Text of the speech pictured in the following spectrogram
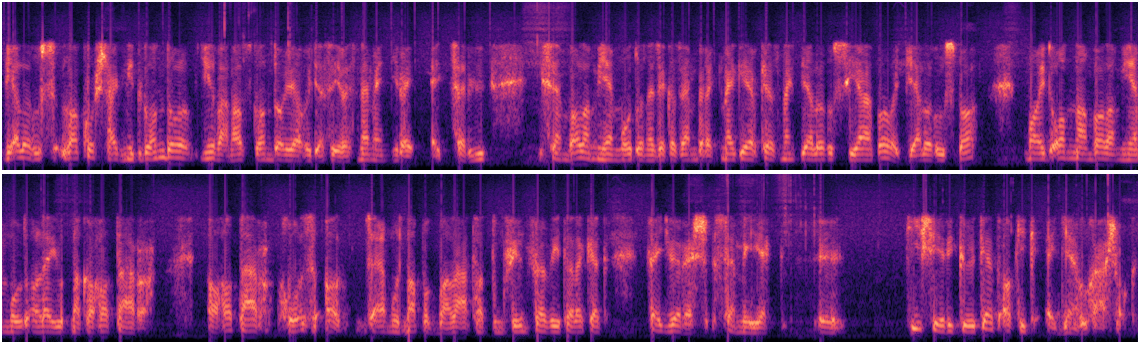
belarusz lakosság mit gondol, nyilván azt gondolja, hogy ezért ez nem ennyire egyszerű, hiszen valamilyen módon ezek az emberek megérkeznek Belarusiába vagy Belarusba, majd onnan valamilyen módon lejutnak a határa a határhoz az elmúlt napokban láthattunk filmfelvételeket, fegyveres személyek kísérik őket, akik egyenruhások.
